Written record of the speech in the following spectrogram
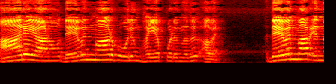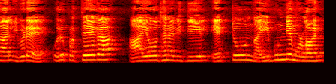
ആരെയാണോ ദേവന്മാർ പോലും ഭയപ്പെടുന്നത് അവൻ. ദേവന്മാർ എന്നാൽ ഇവിടെ ഒരു പ്രത്യേക ആയോധന വിദ്യയിൽ ഏറ്റവും നൈപുണ്യമുള്ളവൻ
